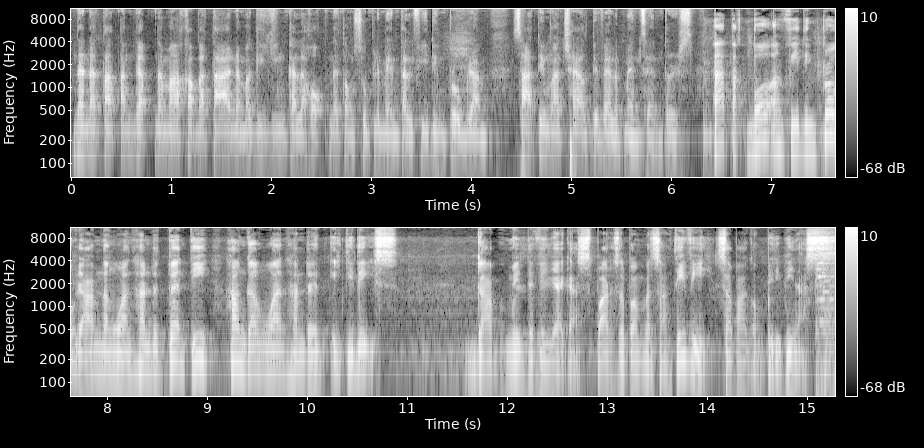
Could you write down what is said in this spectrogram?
na natatanggap ng mga kabataan na magiging kalahok na itong supplemental feeding program sa ating mga child development centers. Tatakbo ang feeding program ng 120 hanggang 180 days. Gab Humilde Villegas para sa Pambansang TV sa Bagong Pilipinas.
